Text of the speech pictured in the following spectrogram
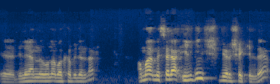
E, dileyenler ona bakabilirler. Ama mesela ilginç bir şekilde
